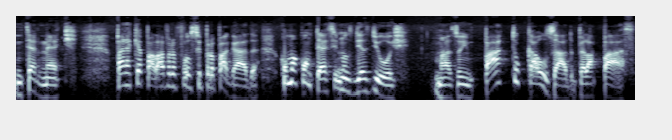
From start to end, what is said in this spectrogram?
internet, para que a palavra fosse propagada, como acontece nos dias de hoje. Mas o impacto causado pela paz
